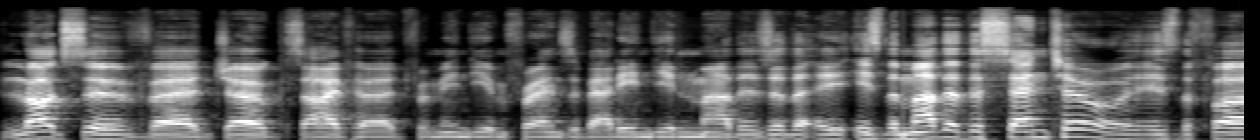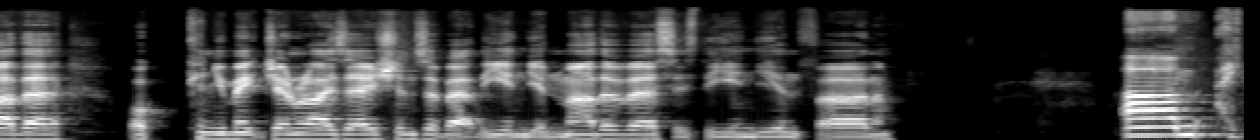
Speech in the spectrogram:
Lots of uh, jokes I've heard from Indian friends about Indian mothers. The, is the mother the center, or is the father? Or can you make generalizations about the Indian mother versus the Indian father? Um, I,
